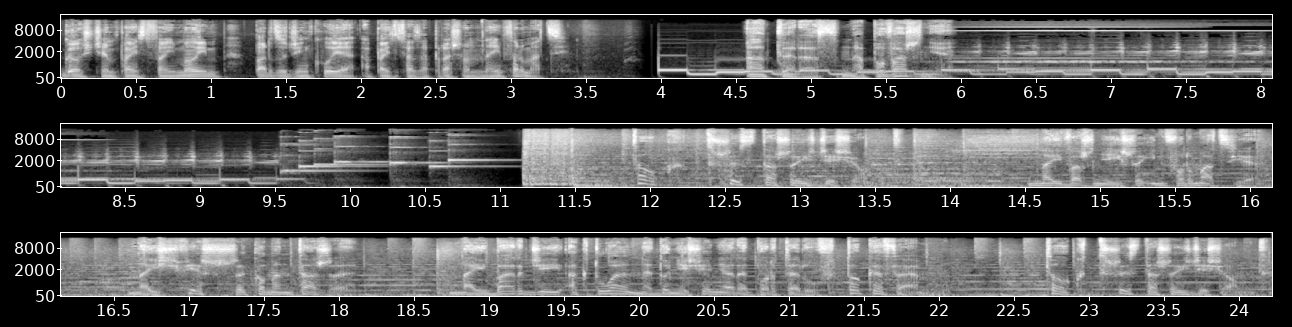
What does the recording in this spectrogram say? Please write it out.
gościem państwa i moim. Bardzo dziękuję, a państwa zapraszam na informacje. A teraz na poważnie. TOK 360. Najważniejsze informacje, najświeższe komentarze, najbardziej aktualne doniesienia reporterów TOK FM. TOK 360.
